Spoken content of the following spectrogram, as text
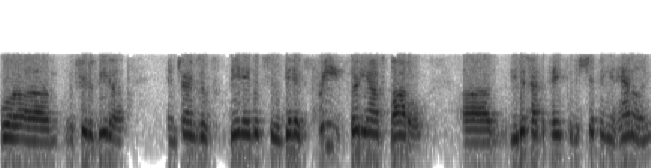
for um, Fruta Vida in terms of being able to get a free 30-ounce bottle. Uh, you just have to pay for the shipping and handling.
